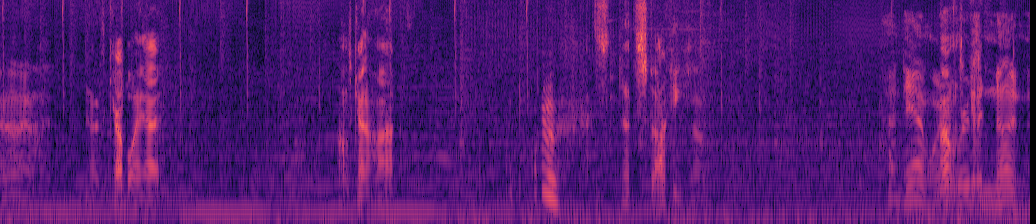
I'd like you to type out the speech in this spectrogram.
yeah, it's a cowboy hat. That was kind of hot. that's, that's stocking zone. God damn, where, That where's good. none?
